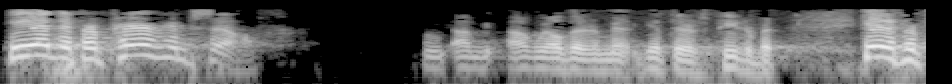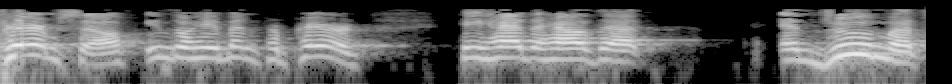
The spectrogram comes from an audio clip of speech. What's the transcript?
He had to prepare himself. I will there in a minute, get there to Peter, but he had to prepare himself, even though he had been prepared, he had to have that endowment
